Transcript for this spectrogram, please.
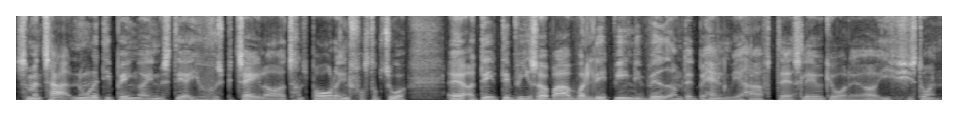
Så man tager nogle af de penge og investerer i hospitaler og transport og infrastruktur. Øh, og det, det viser jo bare, hvor lidt vi egentlig ved om den behandling, vi har haft af slavegjorte og i historien.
